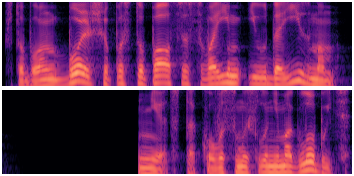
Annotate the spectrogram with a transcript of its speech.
чтобы он больше поступался своим иудаизмом? Нет, такого смысла не могло быть.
